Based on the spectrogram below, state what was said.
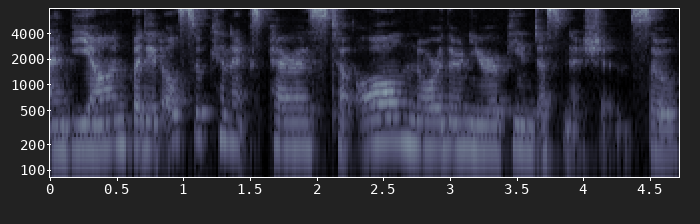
and beyond, but it also connects Paris to all northern European destinations. So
